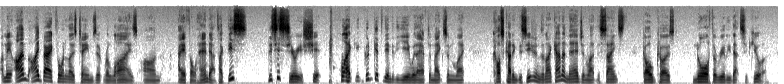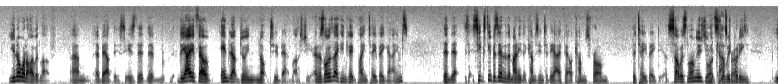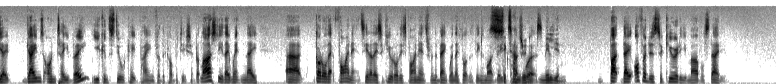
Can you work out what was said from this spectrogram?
I mean, I'm I barrack for one of those teams that relies on AFL handouts. Like this, this is serious shit. like it could get to the end of the year where they have to make some like cost cutting decisions, and I can't imagine like the Saints, Gold Coast, North are really that secure. You know what I would love um, about this is that the the AFL ended up doing not too bad last year, and as long as they can keep playing TV games, then sixty percent of the money that comes into the AFL comes from the TV deals. So as long as you can still be rights. putting, you know, games on TV, you can still keep paying for the competition. But last year they went and they uh, got all that finance. You know, they secured all this finance from the bank when they thought that things might be Six hundred million. but they offered as security Marvel Stadium.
